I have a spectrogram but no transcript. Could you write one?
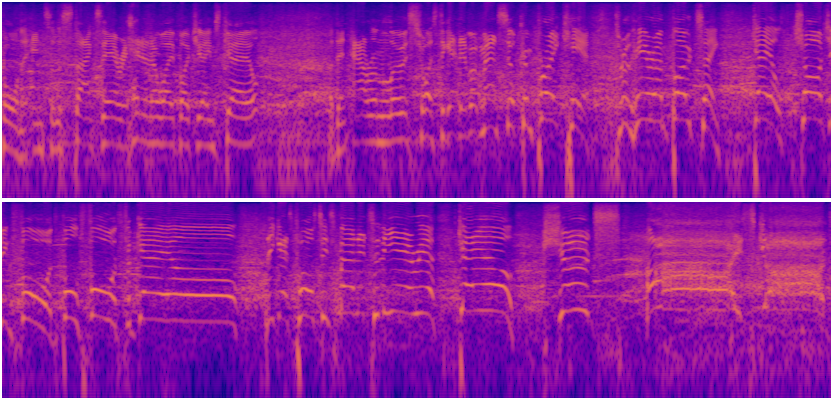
corner into the Stags area, headed away by James Gale. And then Aaron Lewis tries to get there, but Mansfield can break here through Hiram Boateng. Gale charging forward, ball forward for Gale. And he gets past his man into the area. Gale shoots. Oh, he scored!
